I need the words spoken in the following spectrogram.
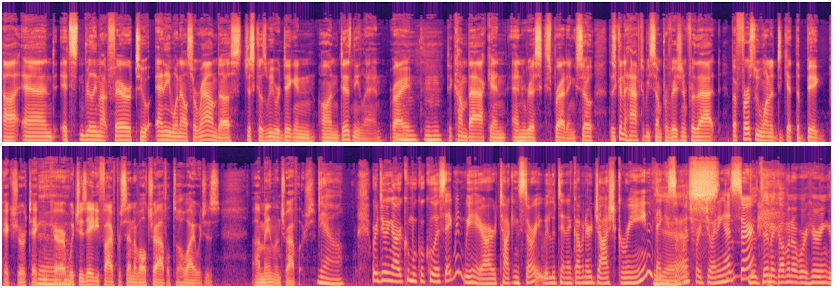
Uh, and it's really not fair to anyone else around us just because we were digging on Disneyland, right? Mm-hmm. To come back and, and risk spreading. So there's going to have to be some provision for that. But first, we wanted to get the big picture taken care of, which is 85% of all travel to Hawaii, which is uh, mainland travelers. Yeah. We're doing our Kumu Kokua segment. We are talking story with Lieutenant Governor Josh Green. Thank you so much for joining us, sir. Lieutenant Governor, we're hearing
